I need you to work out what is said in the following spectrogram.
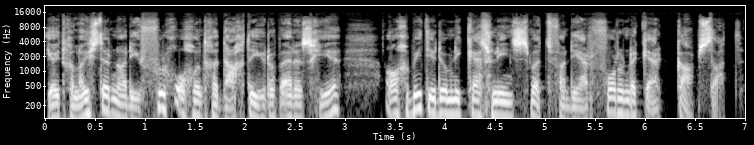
Jy het geluister na die vroegoggendgedagte hier op RSG, aangebied deur Dominee Kathleen Smit van die Hervormde Kerk Kaapstad.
